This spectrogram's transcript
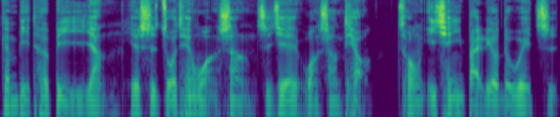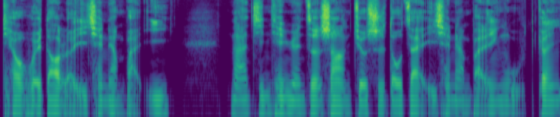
跟比特币一样，也是昨天往上直接往上跳，从一千一百六的位置跳回到了一千两百一。那今天原则上就是都在一千两百零五跟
